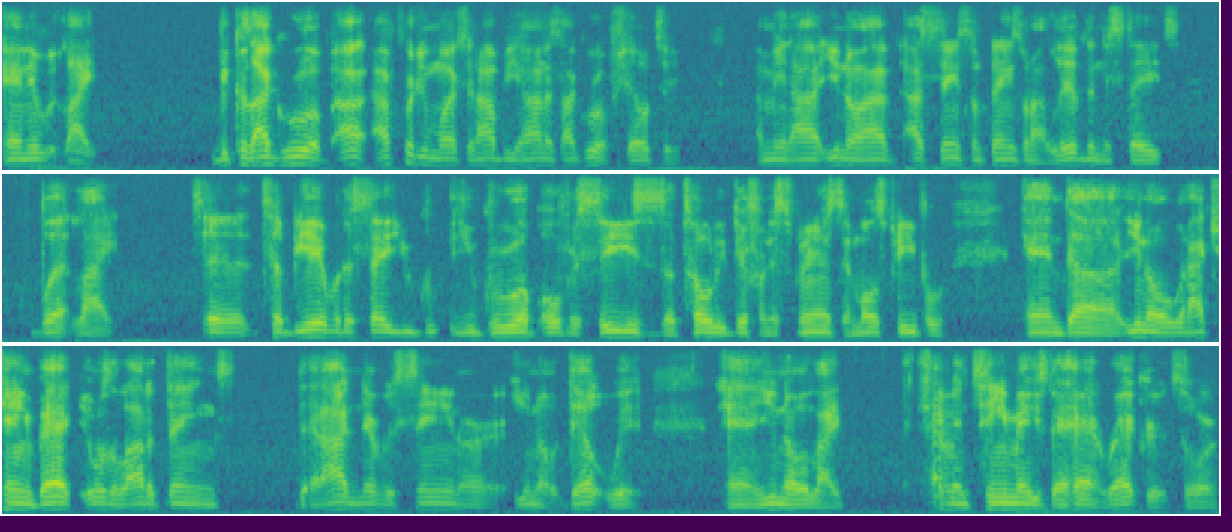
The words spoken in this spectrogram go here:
And it was like because I grew up, I, I pretty much, and I'll be honest, I grew up sheltered. I mean, I you know I I seen some things when I lived in the states, but like to to be able to say you you grew up overseas is a totally different experience than most people. And uh, you know, when I came back, it was a lot of things that I'd never seen or you know dealt with, and you know, like having teammates that had records, or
